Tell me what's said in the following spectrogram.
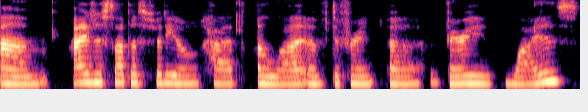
Um, I just thought this video had a lot of different, uh, very wise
